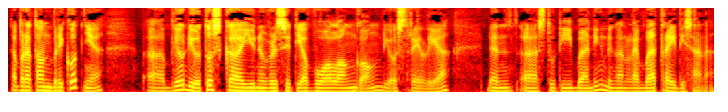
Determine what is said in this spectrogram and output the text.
Nah, pada tahun berikutnya, eh, beliau diutus ke University of Wollongong di Australia dan eh, studi banding dengan lab baterai di sana.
